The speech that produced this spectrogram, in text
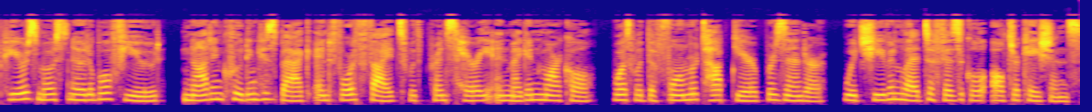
Piers' most notable feud, not including his back and forth fights with Prince Harry and Meghan Markle, was with the former Top Gear presenter, which even led to physical altercations.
